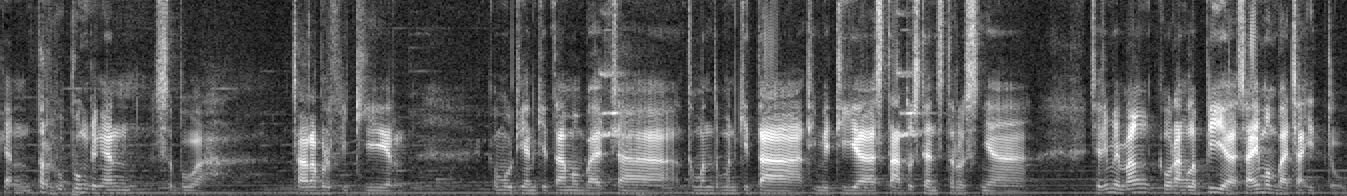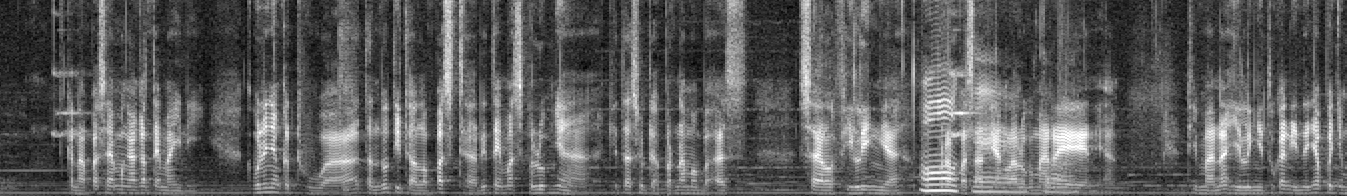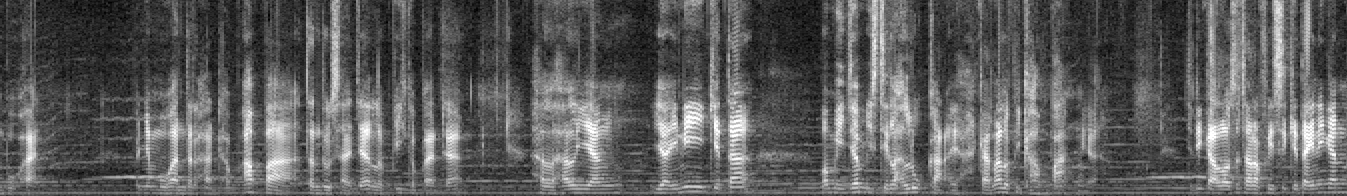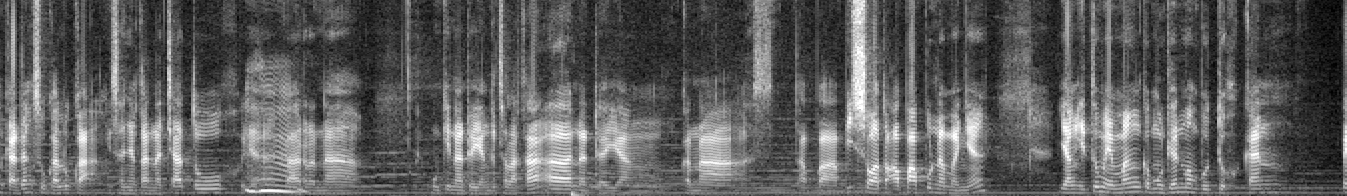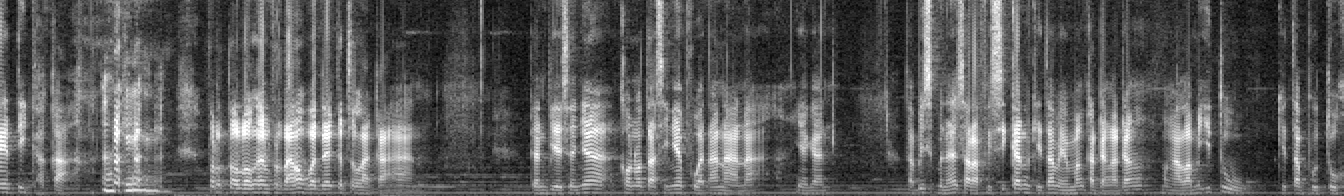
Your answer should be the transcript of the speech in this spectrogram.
kan terhubung dengan sebuah cara berpikir. Kemudian kita membaca teman-teman kita di media status dan seterusnya. Jadi memang kurang lebih ya saya membaca itu. Kenapa saya mengangkat tema ini? Kemudian yang kedua tentu tidak lepas dari tema sebelumnya. Kita sudah pernah membahas self healing ya beberapa Oke, saat yang lalu betul. kemarin ya di mana healing itu kan intinya penyembuhan. Penyembuhan terhadap apa? Tentu saja lebih kepada hal-hal yang ya ini kita meminjam istilah luka ya karena lebih gampang ya. Jadi kalau secara fisik kita ini kan kadang suka luka misalnya karena jatuh ya karena mungkin ada yang kecelakaan ada yang kena apa pisau atau apa pun namanya yang itu memang kemudian membutuhkan P3K Oke. pertolongan pertama pada kecelakaan. Dan biasanya konotasinya buat anak-anak ya kan? Tapi sebenarnya secara fisik kan kita memang kadang-kadang mengalami itu. Kita butuh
